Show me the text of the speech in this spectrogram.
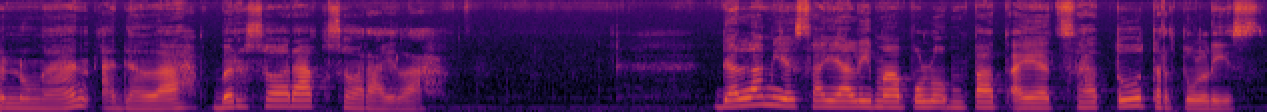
renungan adalah Bersorak-sorailah. Dalam Yesaya 54 ayat 1 tertulis,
